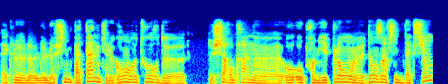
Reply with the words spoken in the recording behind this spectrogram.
avec le, le, film Patan qui est le grand retour de de Khan euh, au, au premier plan euh, dans un film d'action.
